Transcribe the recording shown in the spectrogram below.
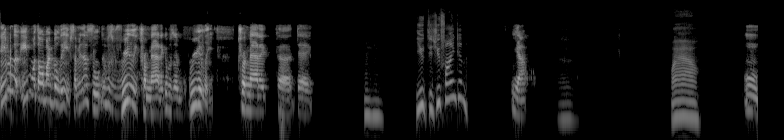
Even the, even with all my beliefs, I mean, it was, it was really traumatic. It was a really traumatic uh, day. hmm You did you find him? Yeah. Wow. Mm.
